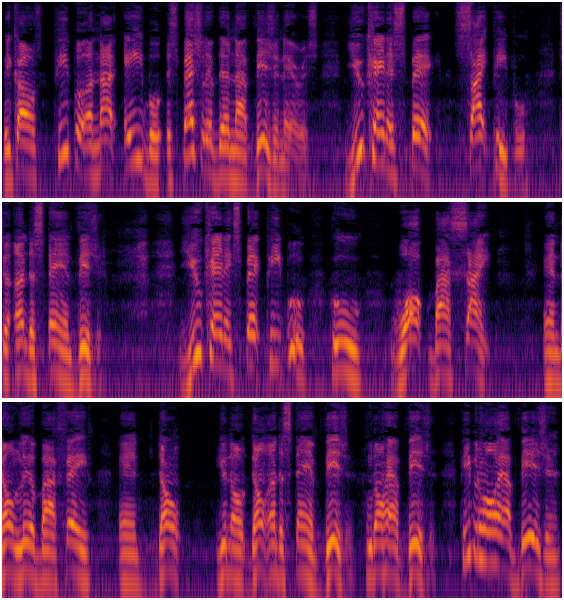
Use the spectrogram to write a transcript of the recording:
Because people are not able, especially if they're not visionaries. You can't expect sight people to understand vision. You can't expect people who walk by sight and don't live by faith and don't, you know, don't understand vision, who don't have vision. People who don't have vision,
